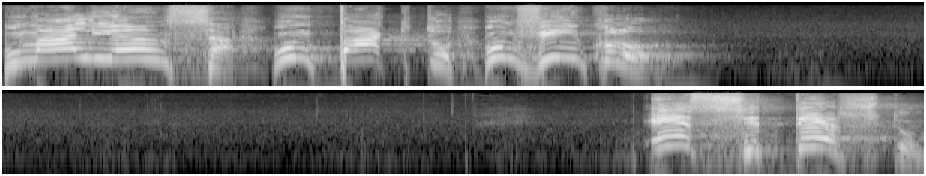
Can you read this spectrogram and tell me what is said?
uma aliança, um pacto, um vínculo. Esse texto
